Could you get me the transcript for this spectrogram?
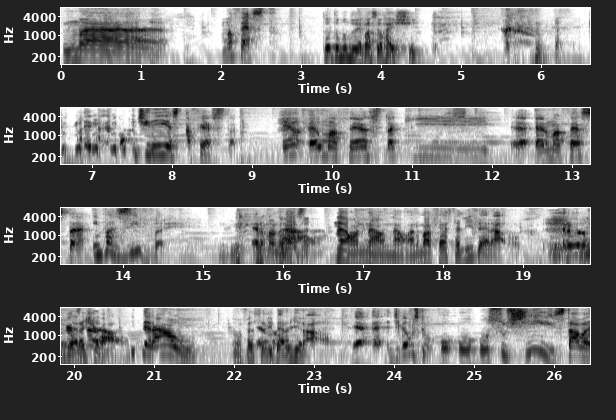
uma, uma festa. Todo mundo levar seu haixi. É, Como direi esta festa? É, é uma festa que é- era uma festa invasiva. Era uma festa. Não, não, não. Era uma festa liberal. Era uma Libera festa geral. liberal. Uma festa Era uma- libera geral. É, é, digamos que o, o, o sushi estava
